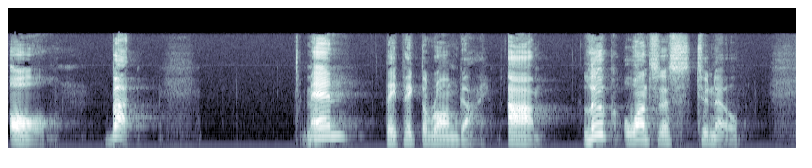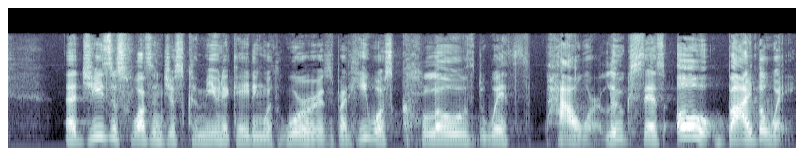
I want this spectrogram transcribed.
all. But, man, they picked the wrong guy. Um, Luke wants us to know that Jesus wasn't just communicating with words, but he was clothed with power. Luke says, Oh, by the way,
